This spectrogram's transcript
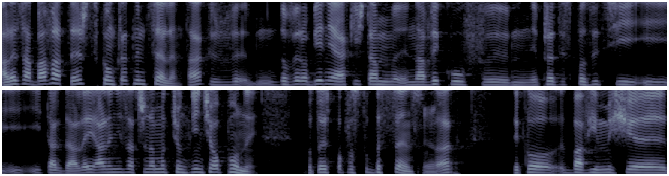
ale zabawa też z konkretnym celem, tak? Do wyrobienia jakichś tam nawyków, predyspozycji i, i, i tak dalej, ale nie zaczynam od ciągnięcia opony, bo to jest po prostu bez sensu, Jasne. tak? Tylko bawimy się,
